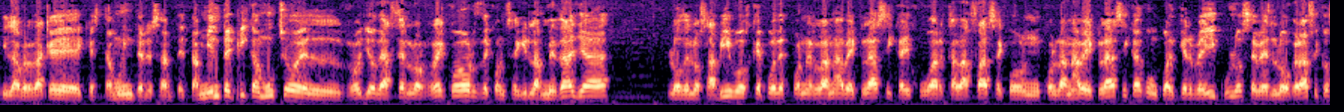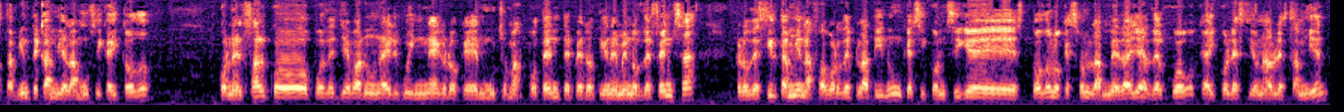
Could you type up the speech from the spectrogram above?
y la verdad que, está muy interesante. También te pica mucho el rollo de hacer los récords, de conseguir las medallas, lo de los amigos que puedes poner la nave clásica y jugar cada fase con, con la nave clásica, con cualquier vehículo, se ven los gráficos, también te cambia la música y todo. Con el Falco puedes llevar un Airwing negro que es mucho más potente pero tiene menos defensa. Pero decir también a favor de Platinum que si consigues todo lo que son las medallas del juego, que hay coleccionables también,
